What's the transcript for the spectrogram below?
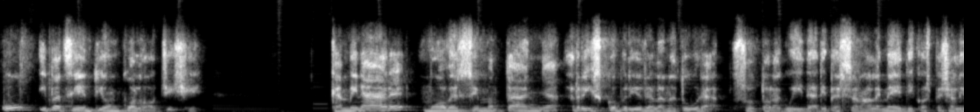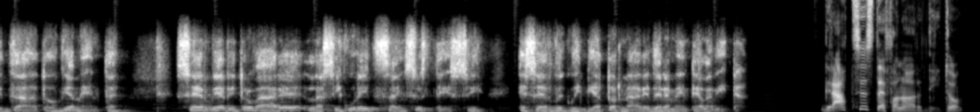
o i pazienti oncologici. Camminare, muoversi in montagna, riscoprire la natura sotto la guida di personale medico specializzato, ovviamente, serve a ritrovare la sicurezza in se stessi e serve quindi a tornare veramente alla vita. Grazie Stefano Ardito.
